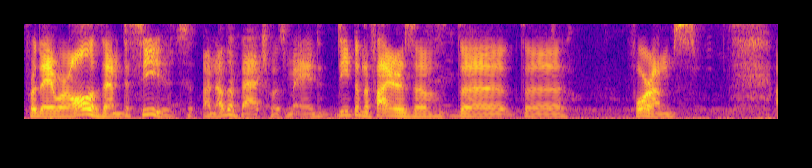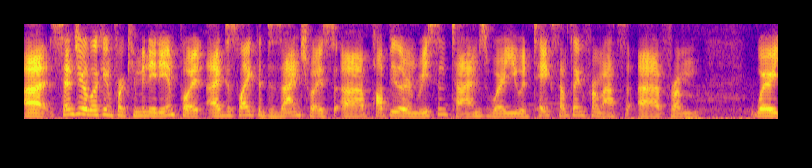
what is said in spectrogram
For they were all of them deceived. Another batch was made, deep in the fires of the the forums. Uh, since you're looking for community input, I dislike the design choice uh, popular in recent times, where you would take something from outs- uh, from where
